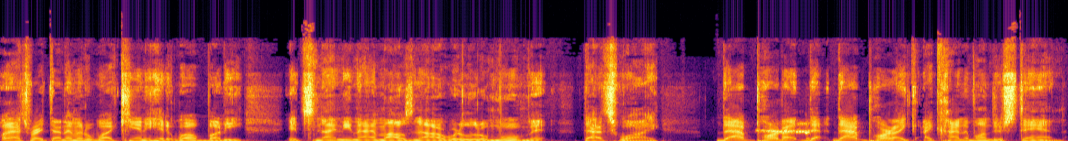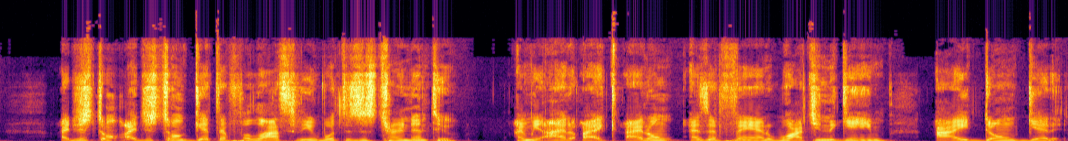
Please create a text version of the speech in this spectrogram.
"Oh, that's right down the middle. Why can't he hit it? Well, buddy, it's 99 miles an hour with a little movement. That's why. That part, I, that that part, I, I kind of understand. I just don't. I just don't get the philosophy of what this has turned into. I mean, I don't. I, I don't. As a fan watching the game, I don't get it.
